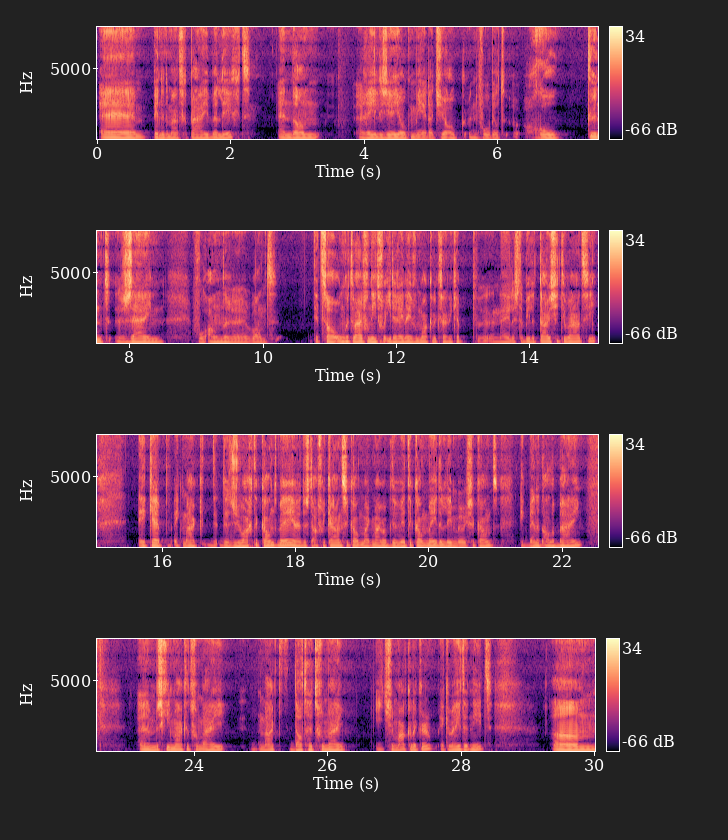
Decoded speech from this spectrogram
eh, binnen de maatschappij wellicht. En dan realiseer je ook meer dat je ook een voorbeeldrol kunt zijn voor anderen. Want dit zal ongetwijfeld niet voor iedereen even makkelijk zijn. Ik heb een hele stabiele thuissituatie. Ik, heb, ik maak de, zwarte kant mee, dus de Afrikaanse kant, maar ik maak ook de witte kant mee, de Limburgse kant. Ik ben het allebei. Eh, misschien maakt het voor mij, maakt dat het voor mij ietsje makkelijker. Ik weet het niet. Ehm,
